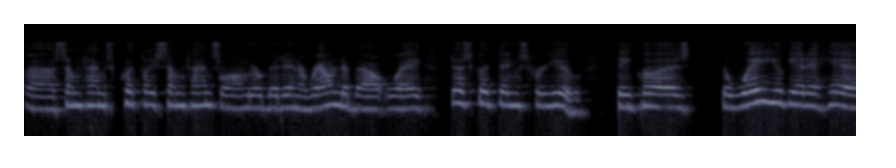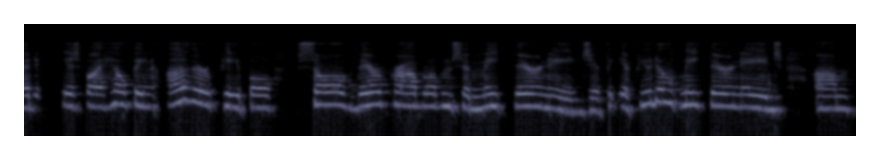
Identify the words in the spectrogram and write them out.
uh, sometimes quickly, sometimes longer, but in a roundabout way, does good things for you because the way you get ahead is by helping other people solve their problems and meet their needs. If, if you don't meet their needs, um,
